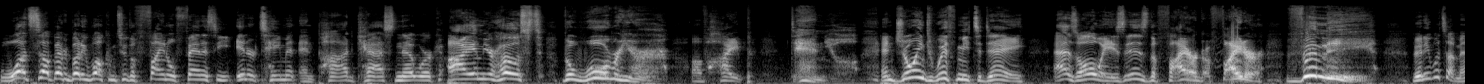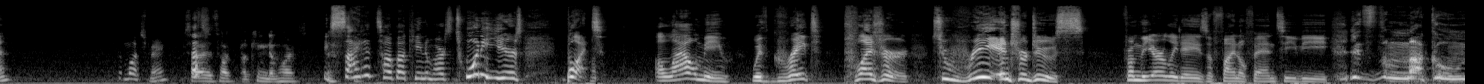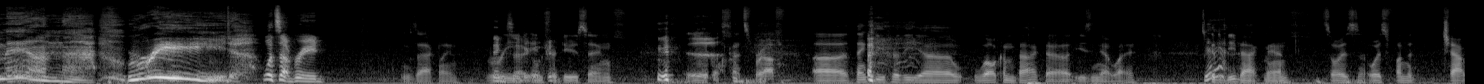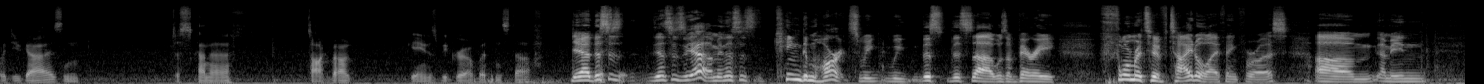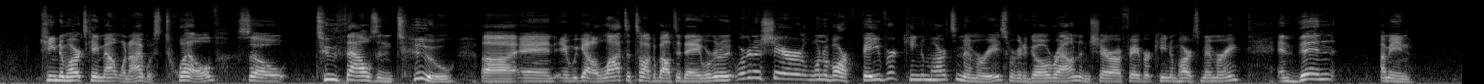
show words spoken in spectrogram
What's up, everybody? Welcome to the Final Fantasy Entertainment and Podcast Network. I am your host, the Warrior of Hype, Daniel. And joined with me today, as always, is the Fire Fighter, Vinny. Vinny, what's up, man? Not much, man. Excited That's- to talk about Kingdom Hearts. Excited to talk about Kingdom Hearts 20 years, but allow me with great pleasure to reintroduce from the early days of Final Fan TV. It's the Mako Man, Reed. What's up, Reed? Exactly. Reed introducing. Ugh, that's rough. Uh, thank you for the uh, welcome back, uh, Easy No Way. It's good to be back, man. It's always always fun to chat with you guys and just kind of talk about games we grew up with and stuff. Yeah, this is this is yeah. I mean, this is Kingdom Hearts. We we this this uh, was a very formative title, I think, for us. Um, I mean, Kingdom Hearts came out when I was twelve, so 2002, uh, and and we got a lot to talk about today. We're gonna we're gonna share one of our favorite Kingdom Hearts memories. We're gonna go around and share our favorite Kingdom Hearts memory, and then, I mean.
